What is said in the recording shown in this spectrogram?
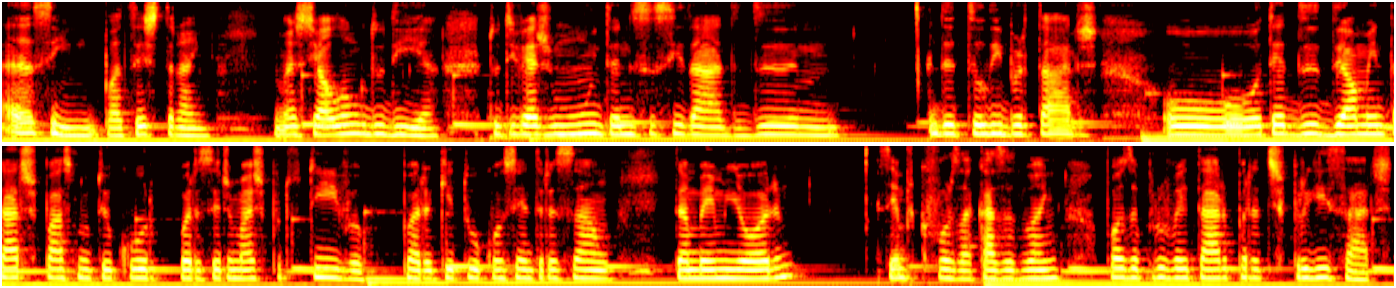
Assim, pode ser estranho, mas se ao longo do dia tu tiveres muita necessidade de de te libertares ou até de, de, aumentar espaço no teu corpo para seres mais produtiva, para que a tua concentração também melhore. Sempre que fores à casa de banho, podes aproveitar para te espreguiçares.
